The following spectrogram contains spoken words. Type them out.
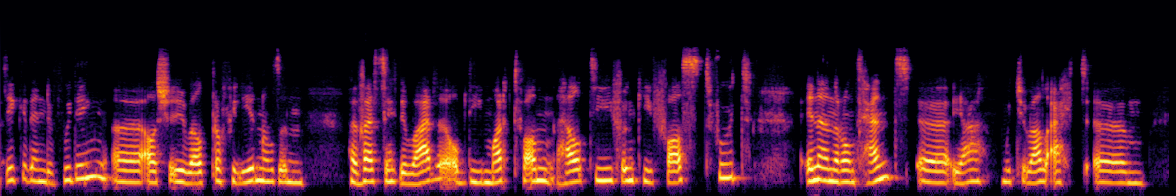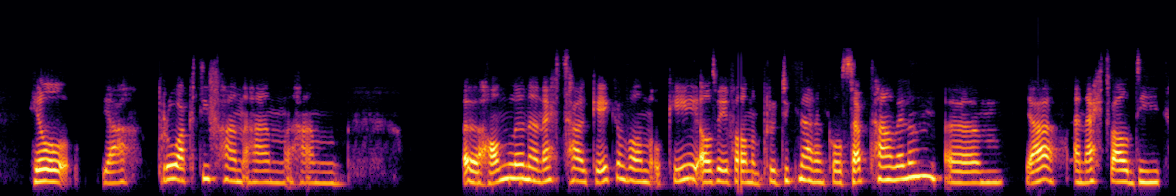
zeker in de voeding. Als je je wilt profileren als een gevestigde waarde op die markt van healthy, funky fast food in en rond Gent, uh, ja, moet je wel echt um, heel ja, proactief gaan, gaan, gaan handelen en echt gaan kijken van oké, als wij van een product naar een concept gaan willen, um, ja, en echt wel die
